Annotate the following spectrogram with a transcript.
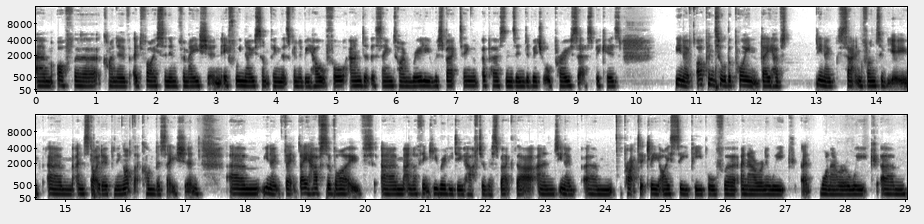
um, offer kind of advice and information if we know something that's going to be helpful and at the same time really respecting a person's individual process because you know, up until the point they have you know, sat in front of you um, and started opening up that conversation, um, you know, they, they have survived. Um, and I think you really do have to respect that. And, you know, um, practically, I see people for an hour in a week, uh, one hour a week, um,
